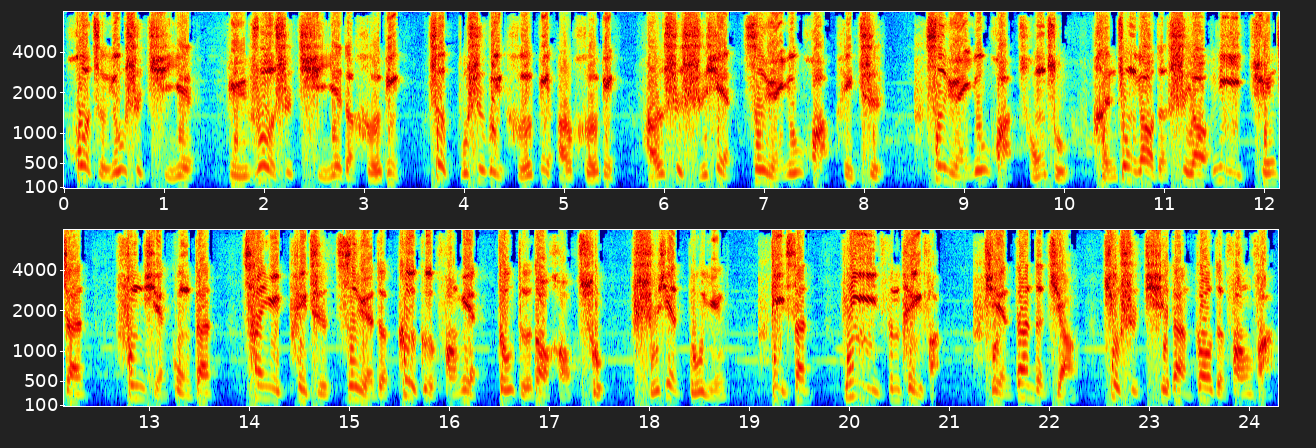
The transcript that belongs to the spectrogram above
或者优势企业与弱势企业的合并。这不是为合并而合并，而是实现资源优化配置。资源优化重组很重要的是要利益均沾、风险共担。参与配置资源的各个方面都得到好处，实现多赢。第三，利益分配法，简单的讲就是切蛋糕的方法，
